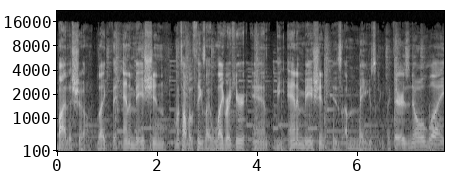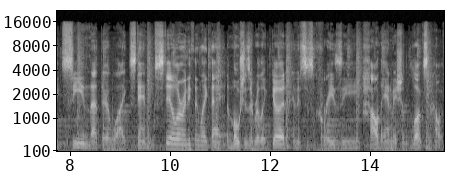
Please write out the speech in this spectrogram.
by the show. Like the animation, I'm gonna talk about the things I like right here, and the animation is amazing. Like there is no like scene that they're like standing still or anything like that. The motions are really good, and it's just crazy how the animation looks and how it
